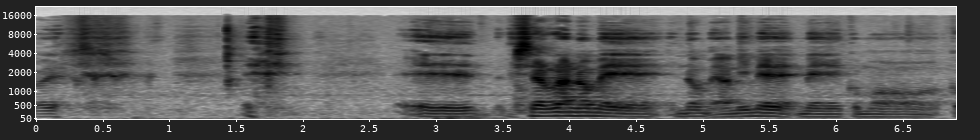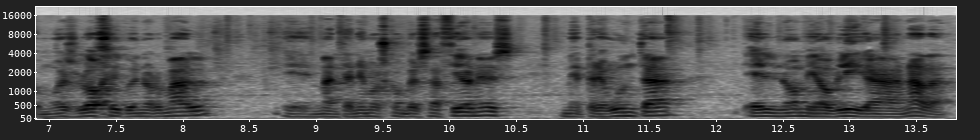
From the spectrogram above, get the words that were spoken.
ver. Eh, Serra no me, no, a mí me, me como, como, es lógico y normal, eh, mantenemos conversaciones, me pregunta, él no me obliga a nada,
